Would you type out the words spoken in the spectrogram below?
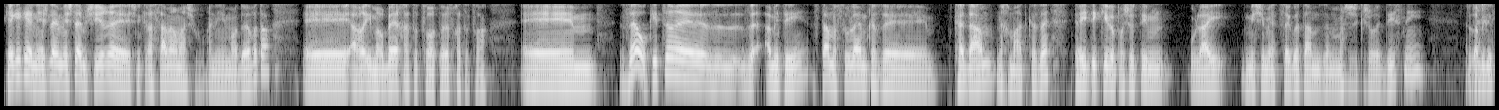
כן, כן, כן, יש להם, יש להם שיר אה, שנקרא סאמר משהו, אני מאוד אוהב אותו, הר- עם הרבה חצוצרות, אוהב חצוצרה. אה, זהו, קיצר, אה, זה, זה, זה אמיתי, סתם עשו להם כזה קדם, נחמד כזה, תהיתי כאילו פשוט אם אולי מי שמייצג אותם זה משהו שקשור לדיסני, לא בדיוק?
